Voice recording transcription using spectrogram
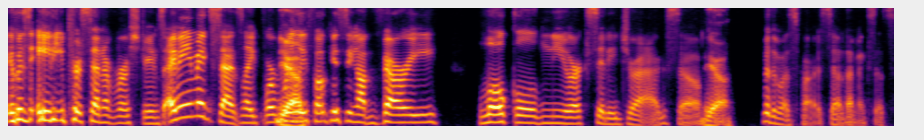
It was 80% of our streams. I mean, it makes sense. Like we're Yeah. really focusing on very local New York City drag. So Yeah. for the most part. So that makes sense.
